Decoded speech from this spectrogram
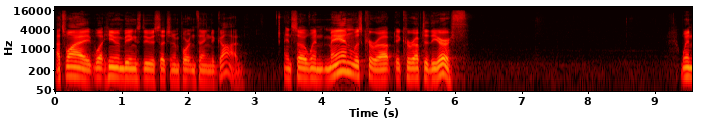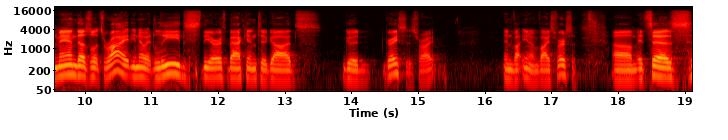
That's why what human beings do is such an important thing to God. And so, when man was corrupt, it corrupted the earth. When man does what's right, you know, it leads the earth back into God's good graces, right? And you know, vice versa. Um, it says,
